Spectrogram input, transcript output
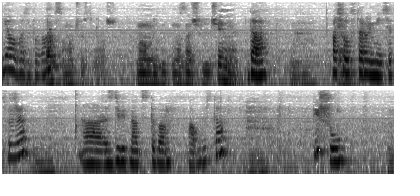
Я у вас была. Как самочувствие ваше? Мы вам назначили лечение. Да, Мгм. пошел Да. второй месяц уже, Мгм. а, с 19 августа. Пишу Мгм.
